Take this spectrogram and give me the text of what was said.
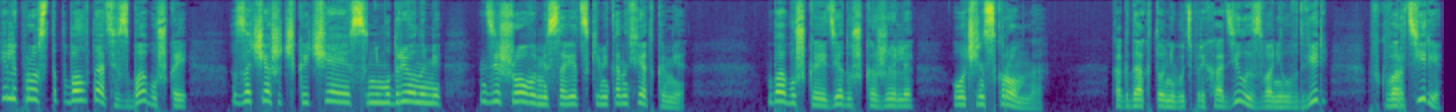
или просто поболтать с бабушкой за чашечкой чая с немудреными, дешевыми советскими конфетками. Бабушка и дедушка жили очень скромно. Когда кто-нибудь приходил и звонил в дверь, в квартире,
